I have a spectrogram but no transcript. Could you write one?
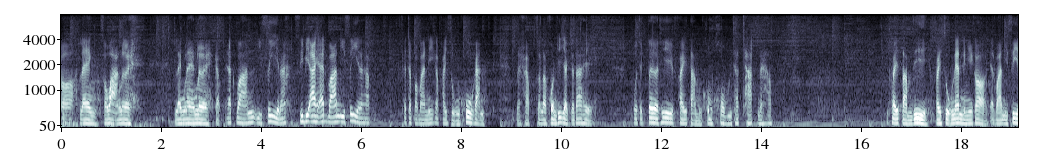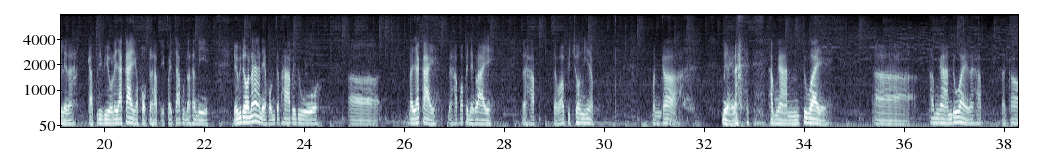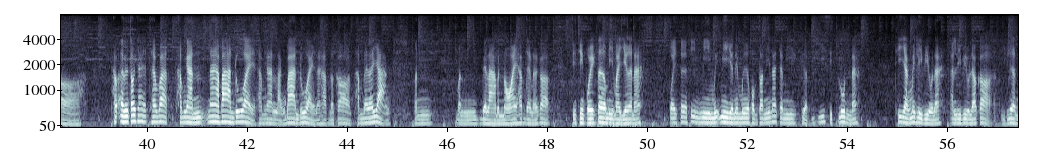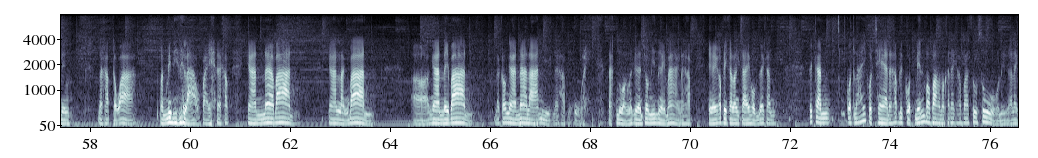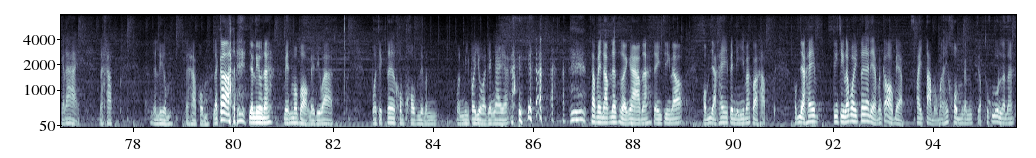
ก็แรงสว่างเลย แรงๆเลยกับ Advanced Easy นะ CBI Advanced Easy นะครับ ก็จะประมาณนี้กับไฟสูงคู่กันนะครับสำหรับคนที่อยากจะได้โปรเจคเตอร์ที่ไฟต่ำคมๆชัดๆนะครับ ไฟต่ำดีไฟสูงแน่นอย่างนี้ก็ Advanced Easy เลยนะ กับรีวิวระยะใกล้กับผมนะครับ เอกไฟจ้าบุญธานี เดี๋ยววิดีโอหน้าเนี่ยผมจะพาไปดู ระยะไกลนะครับว่าเป็นอย่างไรนะครับ แต่ว่าช่วงนี้แบบมันก็เหนื่อยนะทำงานด้วยทำงานด้วยนะครับ แล้วก็ทำเออไม่ต้องใช้ใช้ว่าทำงานหน้าบ้านด้วยทำงานหลังบ้านด้วยนะครับ แล้วก็ทำหลายๆอย่างมันมันเวลามันน้อยครับ ดังนั้นก็จริงๆโปรเจคเตอร์มีมาเยอะนะโปรเจคเตอร์ที่มีมีอยู่ในมือผมตอนนี้น่าจะมีเกือบ 20 รุ่นนะ ที่ยังไม่รีวิวนะ อันรีวิวแล้วก็อีกเรื่องหนึ่งนะครับ แต่ว่ามันไม่มีเวลาออกไปนะครับ งานหน้าบ้าน งานหลังบ้าน งานในบ้าน แล้วก็งานหน้าร้านอีกนะครับโอ้ยหนักหน่วงเหลือเกินช่วงนี้เหนื่อยมากนะครับ ยังไงก็เป็นกำลังใจผมด้วยกัน ด้วยการกดไลค์กดแชร์นะครับ หรือกดเม้นต์เบาๆมาก็ได้ครับว่าสู้ๆหรืออะไรก็ได้นะครับ อย่าลืมนะครับผม แล้วก็อย่าลืมนะ เม้นต์มาบอกเลยดีว่าโปรเจคเตอร์คมๆเนี่ยมัน มันมีประโยชน์ยังไงอะถ้าไม่นับเรื่องสวยงามนะ แต่จริง ๆ แล้วผมอยากให้เป็นอย่างนี้มากกว่าครับ ผมอยากให้จริง ๆ แล้วโปรเจคเตอร์เนี่ยมันก็ออกแบบไฟต่ำออกมาให้คมกันเกือบทุกรุ่นแล้วนะ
